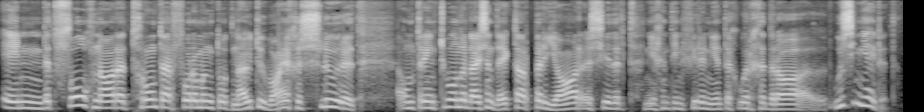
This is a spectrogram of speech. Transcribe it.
En dit volg nadat grondhervorming tot nou toe baie gesloer het. Omtrent 200 000 hektaar per jaar is sedert 1994 oorgedra. Hoe sien jy dit?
